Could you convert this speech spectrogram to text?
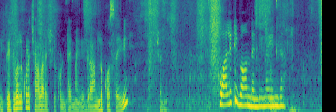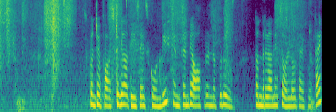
ఈ పెట్టుబడులు కూడా చాలా రిచ్లకు ఉంటాయి. మరి గ్రాండ్లకు వస్తాయి ఇవి. చూడండి. క్వాలిటీ బాగుందండి మెయిన్గా కొంచెం ఫాస్ట్గా తీసేసుకోండి. ఎందుకంటే ఆఫర్ ఉన్నప్పుడు తొందరగానే సోల్డ్ అవుట్ అయిపోతాయి.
